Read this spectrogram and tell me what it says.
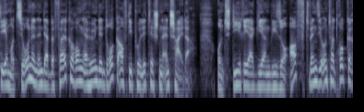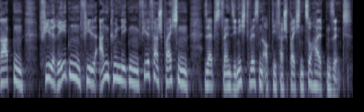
Die Emotionen in der Bevölkerung erhöhen den Druck auf die politischen Entscheider. Und die reagieren wie so oft, wenn sie unter Druck geraten, viel reden, viel ankündigen, viel versprechen, selbst wenn sie nicht wissen, ob die Versprechen zu halten sind.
